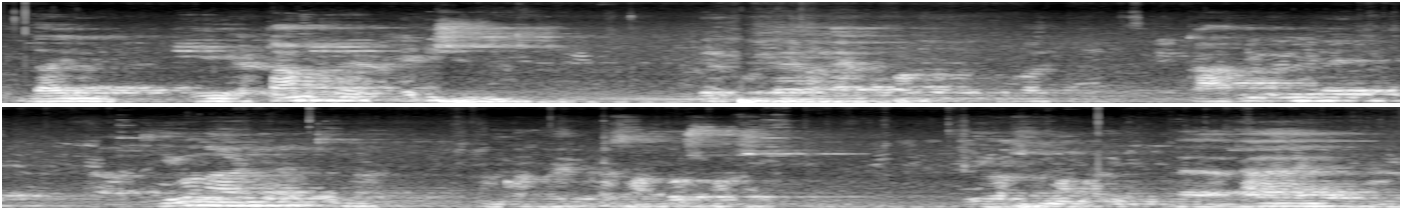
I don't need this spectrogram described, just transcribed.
എന്തായാലും ഈ എട്ടാമത്തെ എഡിഷൻ ഒരു പ്രത്യേകത നേരത്തെ പറഞ്ഞിട്ടുള്ള കാർണിവലിന്റെ ജീവനാടിയായിട്ടുള്ള നമ്മുടെ പ്രിയപ്പെട്ട സന്തോഷ് മാഷി ഈ വർഷം നമ്മൾ കലാലയത്തിൽ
